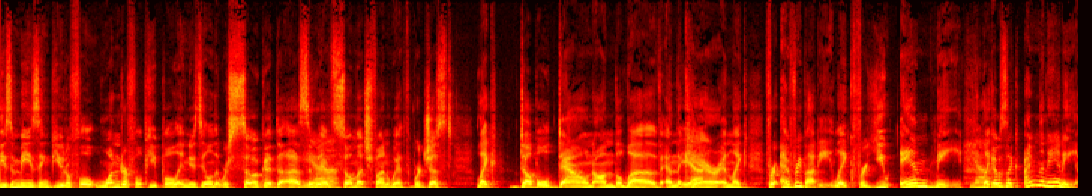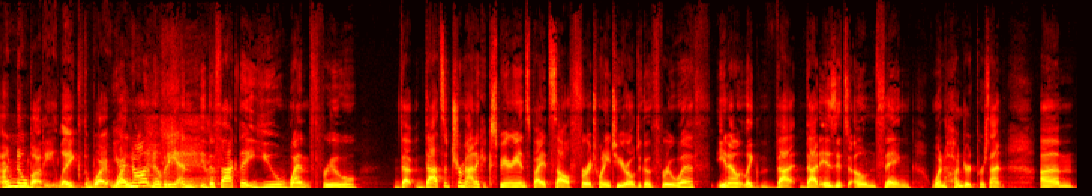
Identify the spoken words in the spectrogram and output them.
these amazing, beautiful, wonderful people in New Zealand that were so good to us and we had so much fun with were just like doubled down on the love and the Yeah. care and like for everybody, like for you and me. Yeah. Like I was like, I'm the nanny. I'm nobody. Like why You're why not nobody. And the fact that you went through that that's a traumatic experience by itself for a 22 year old to go through with you know like that that is its own thing 100% um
